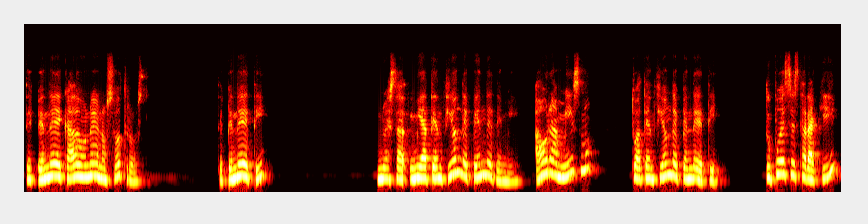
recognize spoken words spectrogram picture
Depende de cada uno de nosotros. Depende de ti. mi atención depende de mí. Ahora mismo, tu atención depende de ti. Tú puedes estar aquí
